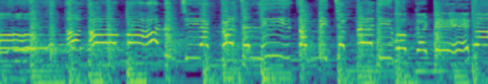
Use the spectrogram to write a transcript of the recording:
తాతాబా నుంచి అక్క చెల్లి తమ్మి చెప్పేది ఒకటేగా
